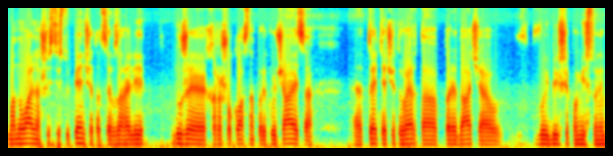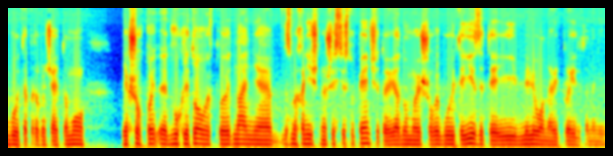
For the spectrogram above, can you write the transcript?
мануальна шестиступенчата, це взагалі дуже хорошо, класно переключається. Е, Третя, четверта передача, ви більше по місту не будете переключати. Тому, якщо е, двохлітровий в поєднанні з механічною шестиступенчатою, я думаю, що ви будете їздити і мільйон навіть проїдете на ній.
